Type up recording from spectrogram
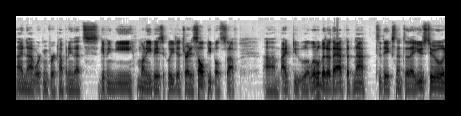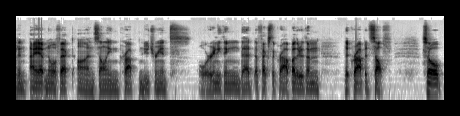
I'm not working for a company that's giving me money basically to try to sell people stuff. Um, I do a little bit of that, but not to the extent that I used to, and I have no effect on selling crop nutrients or anything that affects the crop other than the crop itself. So,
